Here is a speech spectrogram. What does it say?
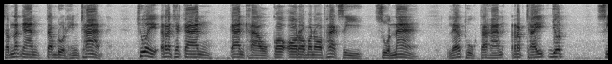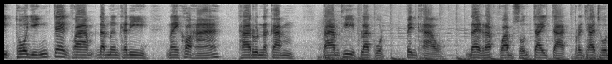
สำนักงานตำรวจแห่งชาติ ช่วยราชการการข่าวกอรมนภาค 4 ส่วนหน้า แล้วถูกทหารรับใช้ยศสิบโทหญิงแจ้งความดำเนินคดีในข้อหาทารุณกรรม ตามที่ปรากฏเป็นข่าว ได้รับความสนใจจากประชาชน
